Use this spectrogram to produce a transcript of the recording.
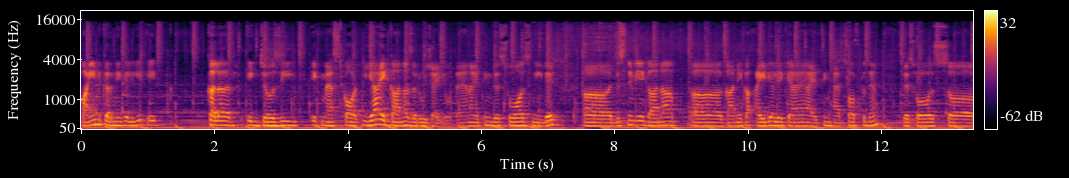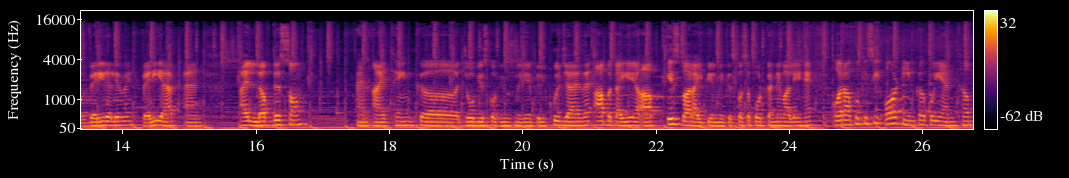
बाइंड करने के लिए एक कलर एक जर्सी एक मैस्कॉट या एक गाना ज़रूर चाहिए होता है। And I think this was needed जिसने भी ये गाना uh, गाने का आइडिया लेके आया है I think hats off to them this was very relevant very apt and I love this song and I think जो भी उसको व्यूज़ मिले बिल्कुल जायज़ है। आप बताइए, आप इस बार आईपीएल में किसको सपोर्ट करने वाले हैं? और आपको किसी और टीम का कोई एंथम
